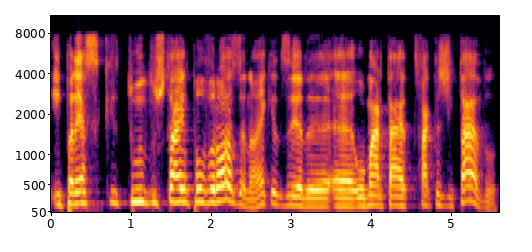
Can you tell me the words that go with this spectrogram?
e parece que tudo está em polvorosa, não é? Quer dizer, uh, uh, o mar está de facto agitado.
